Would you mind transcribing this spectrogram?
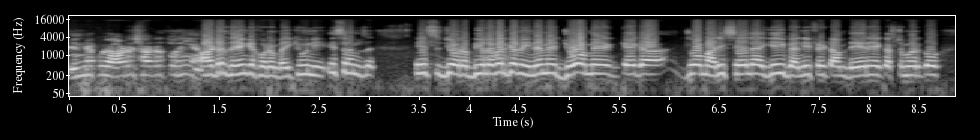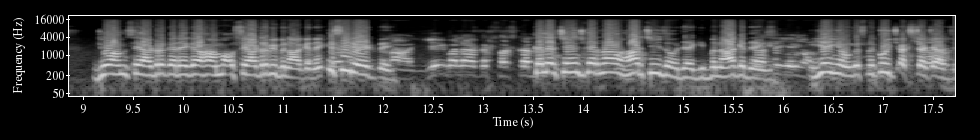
ان میں کوئی آرڈر شارڈر تو نہیں ہے؟ آرڈر دیں گے خورم بھائی کیوں نہیں؟ اس رمض اس جو ربی الاول کے مہینے میں جو ہمیں کہے گا جو ہماری سیل ہے یہی بینیفٹ ہم دے رہے ہیں کسٹمر کو۔ جو ہم سے آرڈر کرے گا ہم اسے آرڈر بھی بنا کے دیں اسی ریٹ پہ۔ ہاں یہی والا اگر فرض کر کلر چینج کرنا ہو ہر چیز ہو جائے گی بنا کے دیں گے۔ یہی ہوں گے۔ اس میں کوئی ایکسٹرا چارج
